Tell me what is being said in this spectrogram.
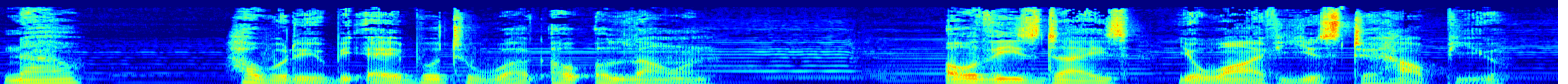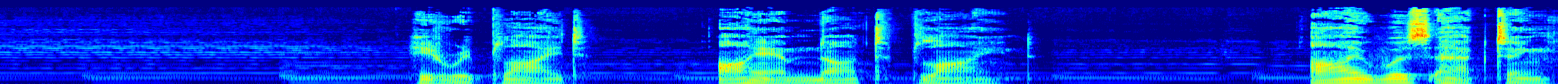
Now, how would you be able to work all alone? All these days your wife used to help you. He replied, I am not blind. I was acting,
